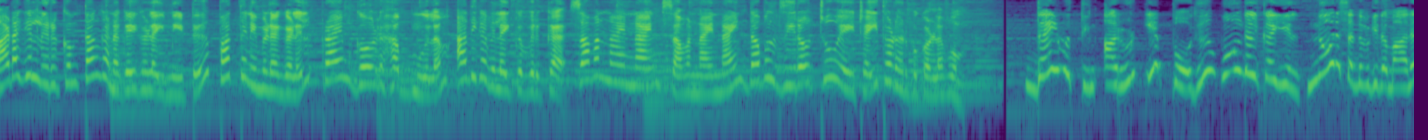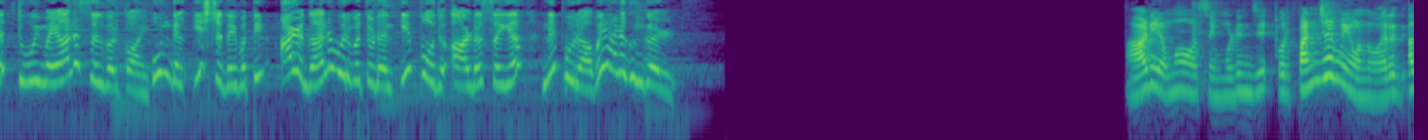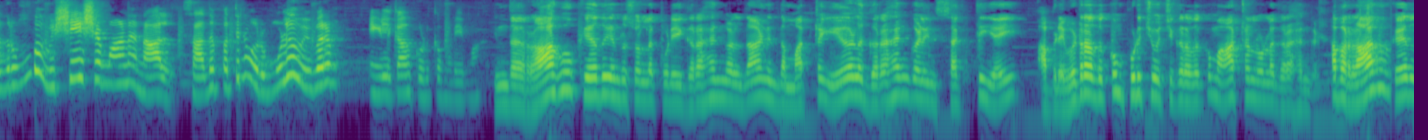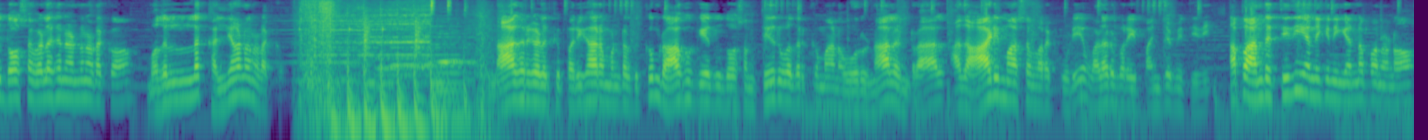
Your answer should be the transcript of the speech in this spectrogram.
அடகில் இருக்கும் தங்க நகைகளை மீட்டு பத்து நிமிடங்களில் பிரைம் கோல்டு ஹப் மூலம் அதிக விலைக்கு விற்க seven nine nine seven nine nine double zero two எயிட்டை தொடர்பு கொள்ளவும். தெய்வத்தின் அருள் இப்போது உங்கள் கையில்? நூறு சதவிகிதமான தூய்மையான சில்வர் காயின் உங்கள் இஷ்ட தெய்வத்தின் அழகான உருவத்துடன் இப்போது ஆர்டர் செய்ய நிபுராவை அணுகுங்கள். ஆடி அமாவாசை முடிஞ்சு ஒரு பஞ்சமி ஒன்று வருது. அது ரொம்ப விசேஷமான நாள். ஸோ அதை பற்றின ஒரு முழு விவரம் எங்களுக்காக கொடுக்க முடியுமா? இந்த ராகு கேது என்று சொல்லக்கூடிய கிரகங்கள் தான் இந்த மற்ற ஏழு கிரகங்களின் சக்தியை அப்படி விடுறதுக்கும் பிடிச்சி வச்சுக்கிறதுக்கும் ஆற்றல் உள்ள கிரகங்கள். அப்ப ராகு கேது தோஷம் விலகுன என்ன நடக்கும்? முதல்ல கல்யாணம் நடக்கும். நாகர்களுக்கு பரிகாரம் பண்றதுக்கும் ராகு கேது தோஷம் தீர்வதற்குமான ஒரு நாள் என்றால் அது ஆடி மாசம் வரக்கூடிய வளர்வரை பஞ்சமி திதி. அப்ப அந்த திதி அன்னைக்கு நீங்க என்ன பண்ணணும்?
